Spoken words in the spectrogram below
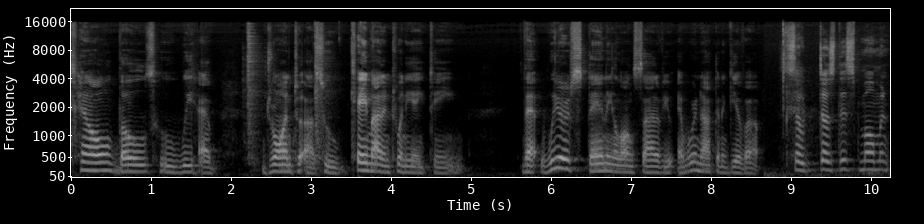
tell those who we have drawn to us, who came out in 2018, that we're standing alongside of you and we're not going to give up. So, does this moment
